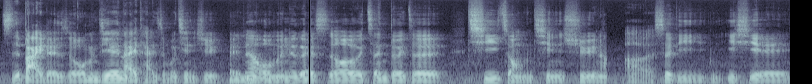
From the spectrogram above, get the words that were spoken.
直白的说：“我们今天来谈什么情绪？”对，那我们那个时候会针对这七种情绪呢，呃，设定一些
